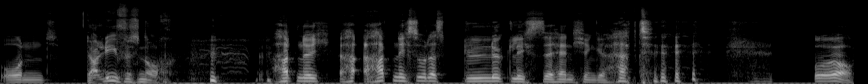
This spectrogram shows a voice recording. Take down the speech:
Und Da lief es noch. hat nicht, ha, hat nicht so das glücklichste Händchen gehabt. oh, ja.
